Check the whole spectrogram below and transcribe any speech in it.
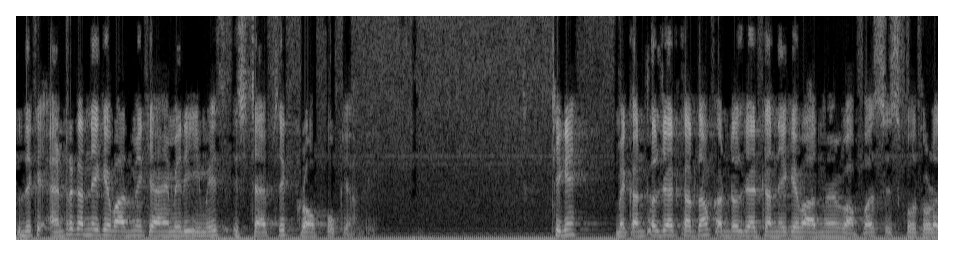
तो देखिए एंटर करने के बाद में क्या है मेरी इमेज इस टाइप से क्रॉप होके आ गई। ठीक है? मैं कंट्रोल जेड करता हूँ। कंट्रोल जेड करने के बाद में वापस इसको थोड़ा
